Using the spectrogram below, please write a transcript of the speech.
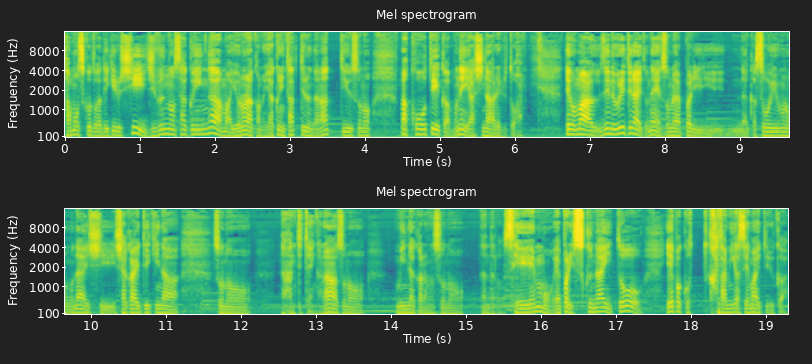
保つことができるし、自分の作品がまあ世の中の役に立ってるんだなっていう、その、まあ、肯定感もね、養われると。でもまあ、全然売れてないとね、そのやっぱり、なんかそういうものもないし、社会的な、その、なんて言ったらいいんかな、その、みんなからのその、なんだろう、声援もやっぱり少ないと、やっぱこう、肩身が狭いというか、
